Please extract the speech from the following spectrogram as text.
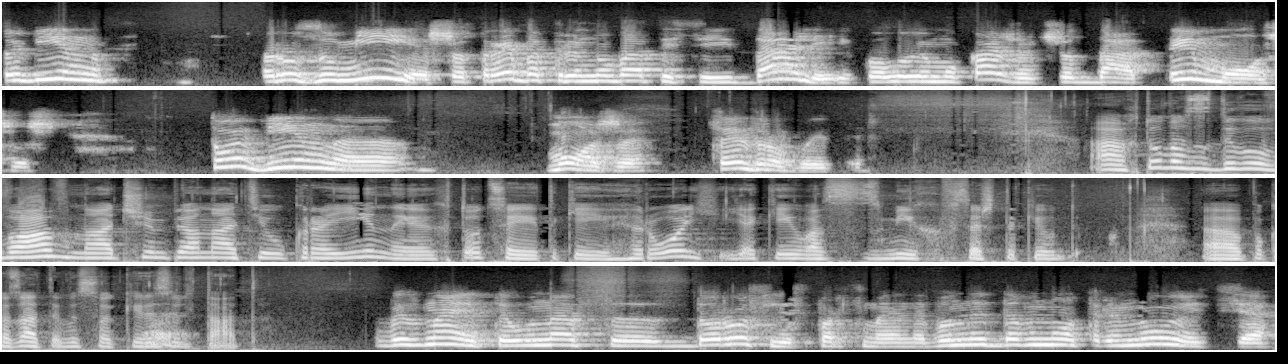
то він розуміє, що треба тренуватися і далі, і коли йому кажуть, що да, ти можеш, то він е, може це зробити. А хто вас здивував на чемпіонаті України? Хто цей такий герой, який вас зміг все ж таки е, показати високий результат? Ви знаєте, у нас е, дорослі спортсмени, вони давно тренуються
